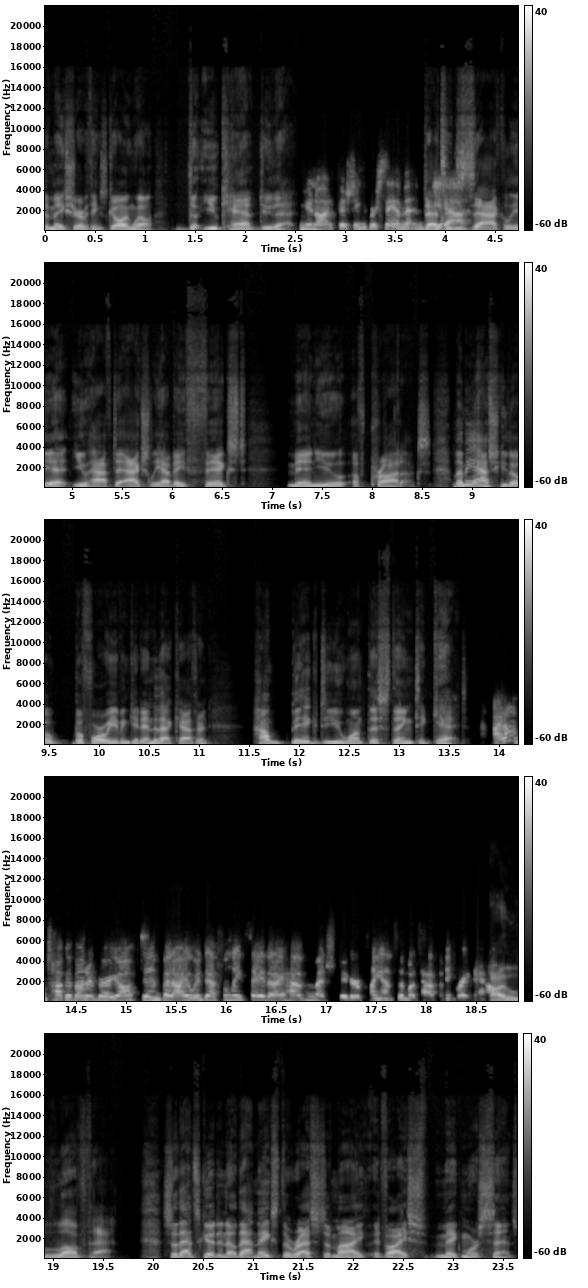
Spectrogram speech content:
to make sure everything's going well, th- you can't do that. You're not fishing for salmon. That's yeah. exactly it. You have to actually have a fixed menu of products. Let me ask you though, before we even get into that, Catherine, how big do you want this thing to get? I don't talk about it very often, but I would definitely say that I have much bigger plans than what's happening right now. I love that. So that's good to know. That makes the rest of my advice make more sense.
